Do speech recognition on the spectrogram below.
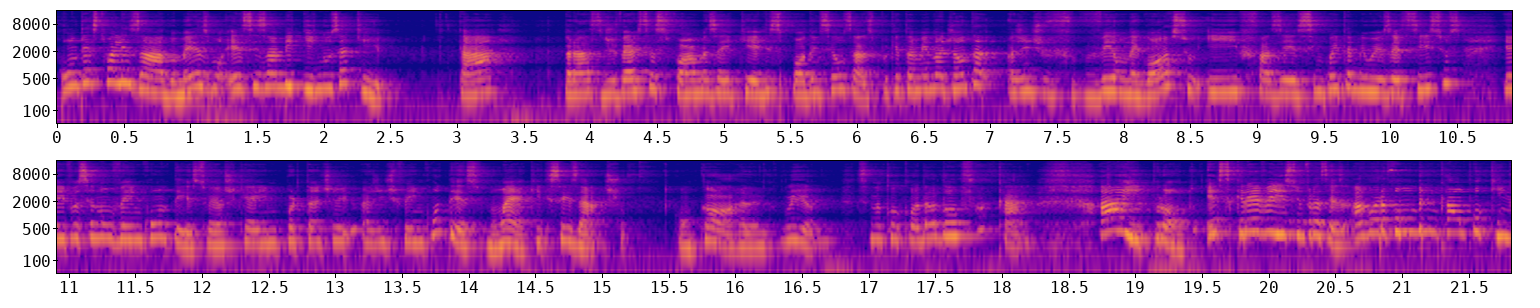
contextualizado mesmo esses amiguinhos aqui, tá? Para as diversas formas aí que eles podem ser usados. Porque também não adianta a gente ver um negócio e fazer 50 mil exercícios e aí você não vê em contexto. Eu acho que é importante a gente ver em contexto, não é? O que, que vocês acham? Concorda? Se não concordar, dou na sua cara. Aí, pronto. Escreva isso em francês. Agora vamos brincar um pouquinho.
